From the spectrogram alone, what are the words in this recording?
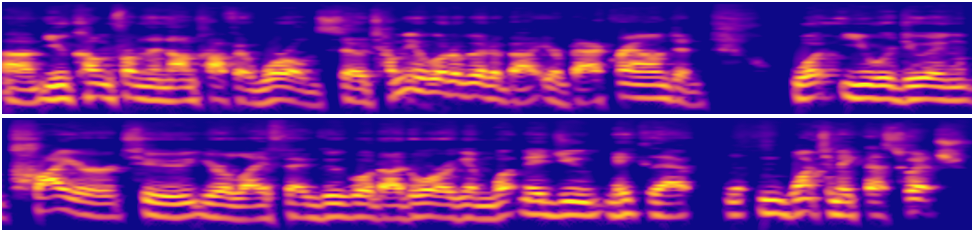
um, you come from the nonprofit world. So tell me a little bit about your background and what you were doing prior to your life at Google.org, and what made you make that want to make that switch.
